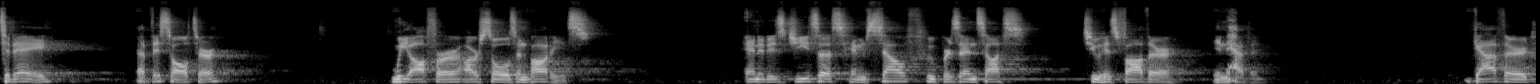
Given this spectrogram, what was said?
Today, at this altar, we offer our souls and bodies. And it is Jesus himself who presents us to his Father in heaven gathered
